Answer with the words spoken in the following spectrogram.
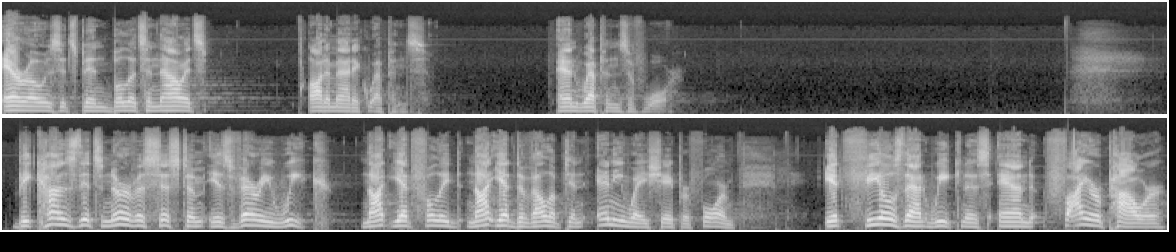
arrows, it's been bullets, and now it's automatic weapons and weapons of war. Because its nervous system is very weak, not yet fully, not yet developed in any way, shape, or form, it feels that weakness, and firepower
